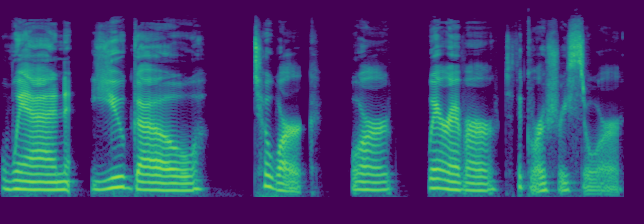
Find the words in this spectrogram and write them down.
when you go to work or wherever, to the grocery store,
